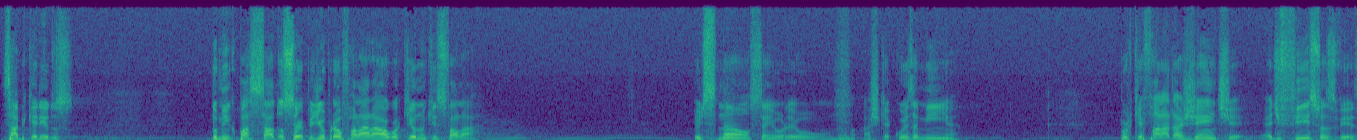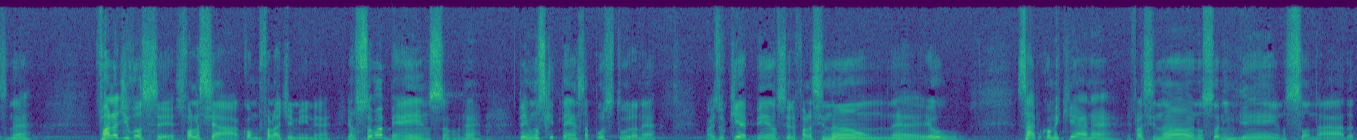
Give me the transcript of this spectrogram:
Sabe, queridos, domingo passado o Senhor pediu para eu falar algo aqui eu não quis falar. Eu disse: Não, Senhor, eu acho que é coisa minha. Porque falar da gente é difícil às vezes, né? Fala de você, você fala assim: Ah, como falar de mim, né? Eu sou uma bênção, né? Tem uns que têm essa postura, né? Mas o que é bênção, ele fala assim: Não, né? Eu. Sabe como é que é, né? Ele fala assim: Não, eu não sou ninguém, eu não sou nada.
